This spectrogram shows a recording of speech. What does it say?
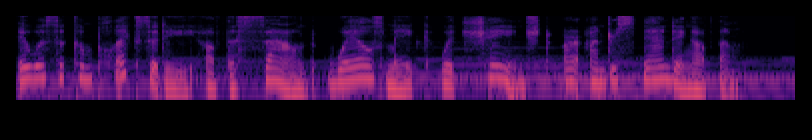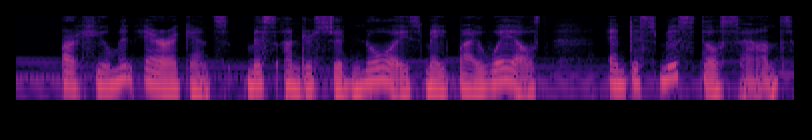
It was the complexity of the sound whales make which changed our understanding of them. Our human arrogance misunderstood noise made by whales and dismissed those sounds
